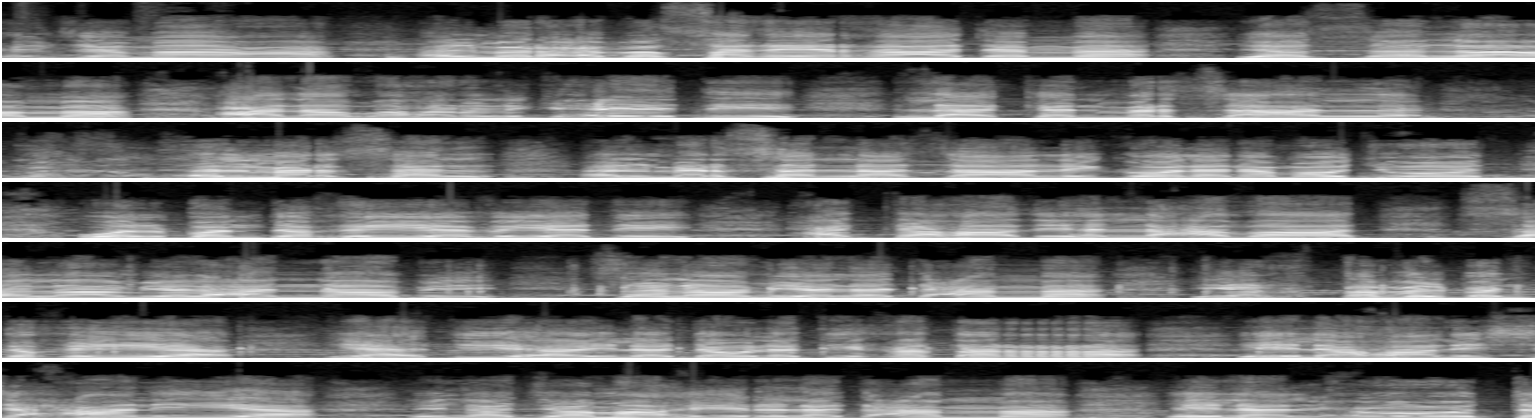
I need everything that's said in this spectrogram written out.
الجماعة المرعب الصغير غادم. يا سلام على ظهر القحيدي. لكن مرسال المرسل المرسل لا زال يقول أنا موجود والبندقية في يدي حتى هذه اللحظات. سلام يا العنابي سلام يا الادعم يخطف البندقية يهديها إلى دولة قطر إلى أهالي الشحانية إلى جماهير الادعم إلى الحوت.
